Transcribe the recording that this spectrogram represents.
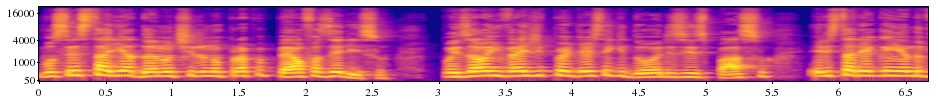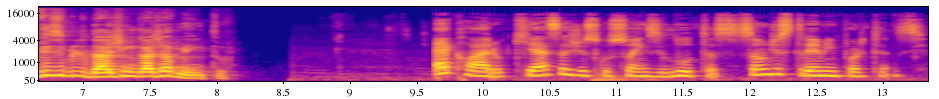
Você estaria dando um tiro no próprio pé ao fazer isso, pois ao invés de perder seguidores e espaço, ele estaria ganhando visibilidade e engajamento. É claro que essas discussões e lutas são de extrema importância.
